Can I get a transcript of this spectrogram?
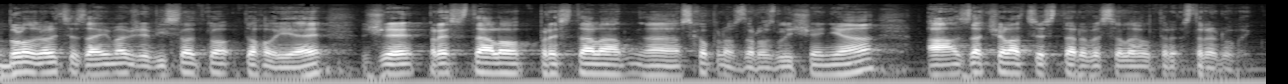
bylo velice zajímavé, že výsledkem toho je, že prestalo, prestala schopnost rozlišenia a začala cesta do veselého středověku.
